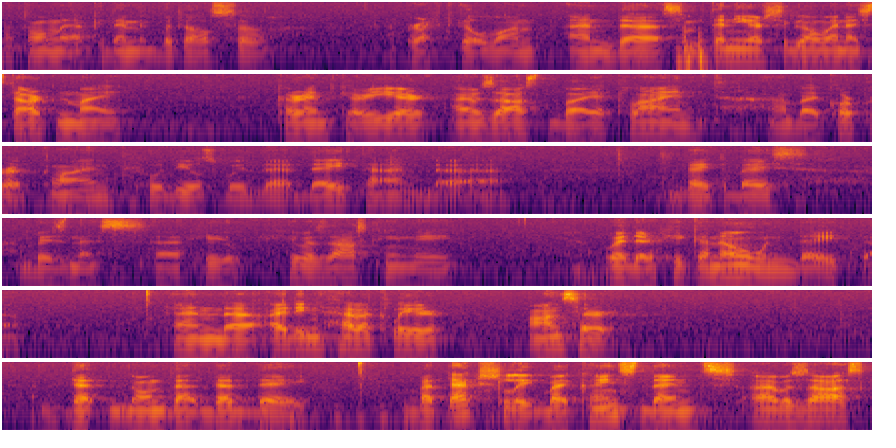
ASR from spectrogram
not only academic but also practical one. And uh, some 10 years ago when I started my current career, I was asked by a client, uh, by a corporate client who deals with the data and uh, database business. Uh, he, he was asking me whether he can own data. And uh, I didn't have a clear answer that, on that, that day. But actually, by coincidence, I was asked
